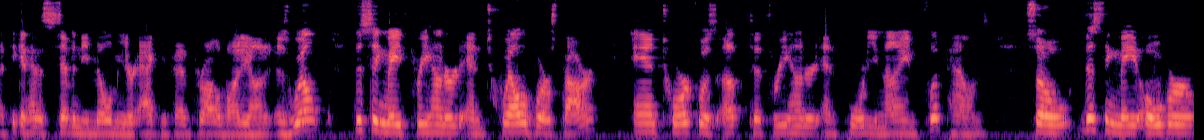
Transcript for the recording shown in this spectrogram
I think it had a 70 millimeter AccuFab throttle body on it as well. This thing made 312 horsepower, and torque was up to 349 foot-pounds. So this thing made over,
